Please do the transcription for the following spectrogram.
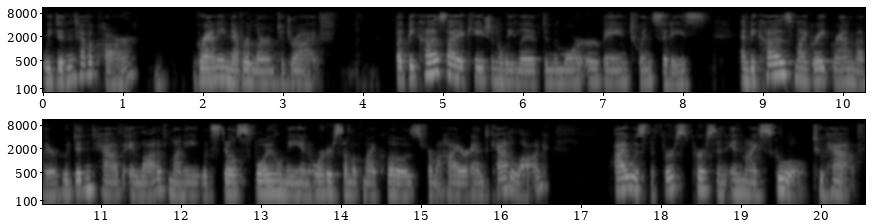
We didn't have a car. Granny never learned to drive. But because I occasionally lived in the more urbane Twin Cities, and because my great grandmother, who didn't have a lot of money, would still spoil me and order some of my clothes from a higher end catalog, I was the first person in my school to have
